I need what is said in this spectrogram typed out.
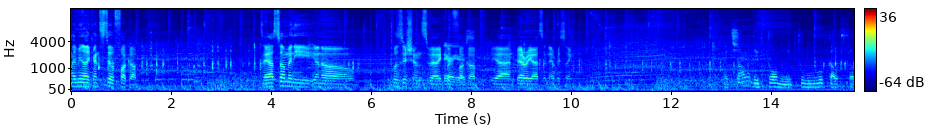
I mean, I can still fuck up. There are so many, you know, positions where I could fuck up. Yeah, and barriers and everything. Wait, Charlie told me to look out for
